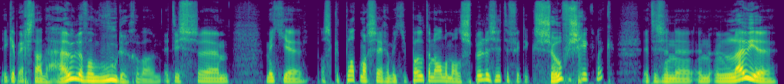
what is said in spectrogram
ik heb echt staan huilen van woede gewoon. Het is ehm, met je, als ik het plat mag zeggen, met je poot aan allemaal spullen zitten, vind ik zo verschrikkelijk. Het is een, eh, een, een luie,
